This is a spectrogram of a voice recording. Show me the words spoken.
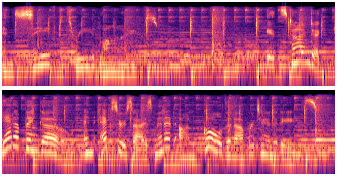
and saved three lives. It's time to get up and go, an exercise minute on golden opportunities.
